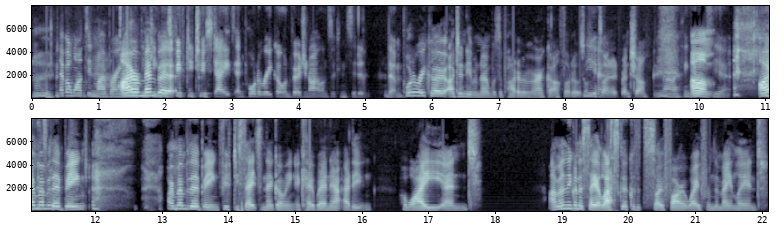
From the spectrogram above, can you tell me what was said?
no. Never once in my brain I thinking there's remember- 52 states and Puerto Rico and Virgin Islands are considered them. Puerto Rico, I didn't even know was a part of America. I thought it was on its own adventure. No, I think Um, it's, yeah. I remember there being, I remember there being 50 states, and they're going, okay, we're now adding Hawaii and I'm only Mm. going to say Alaska because it's so far away from the mainland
